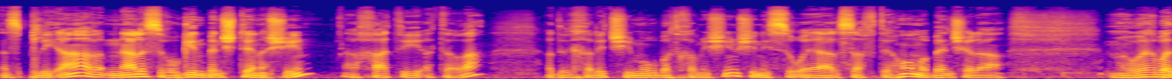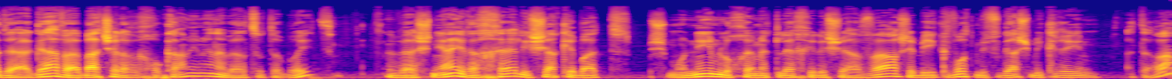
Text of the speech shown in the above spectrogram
אז פליאה נעה לסירוגין בין שתי נשים, האחת היא עטרה, אדריכלית שימור בת 50, שנישואיה על סף תהום, הבן שלה מעורר בדאגה, והבת שלה רחוקה ממנה בארצות הברית. והשנייה היא רחל, אישה כבת 80, לוחמת לח"י לשעבר, שבעקבות מפגש מקרי עם עטרה,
